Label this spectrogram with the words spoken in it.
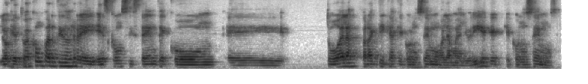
Lo que tú has compartido, Rey, es consistente con eh, todas las prácticas que conocemos, o la mayoría que, que conocemos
